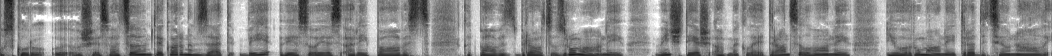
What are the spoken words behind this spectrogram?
uz kuru uh, šie svētceļojumi tiek organizēti, bija viesojies arī pāvests. Kad pāvests brauca uz Rumāniju, viņš tieši apmeklēja Transilvāniju, jo Rumānija tradicionāli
